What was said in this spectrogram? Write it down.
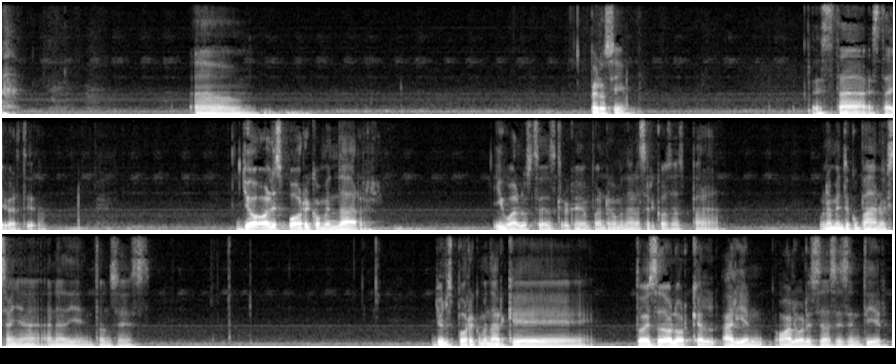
pero sí, está, está divertido. Yo les puedo recomendar, igual ustedes creo que me pueden recomendar hacer cosas para... Una mente ocupada no extraña a nadie, entonces... Yo les puedo recomendar que todo ese dolor que alguien o algo les hace sentir,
